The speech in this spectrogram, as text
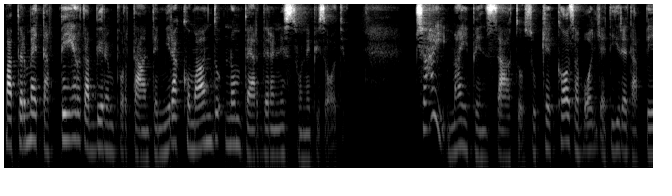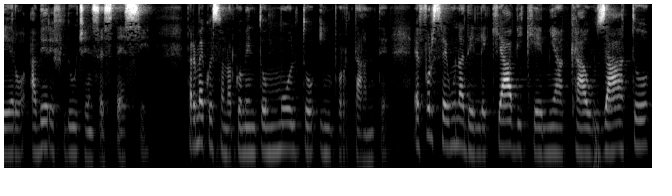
ma per me è davvero davvero importante. Mi raccomando, non perdere nessun episodio. Ci hai mai pensato su che cosa voglia dire davvero avere fiducia in se stessi? Per me questo è un argomento molto importante e forse una delle chiavi che mi ha causato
